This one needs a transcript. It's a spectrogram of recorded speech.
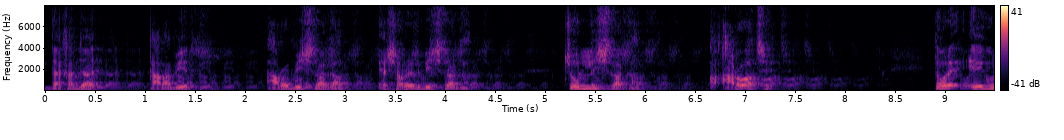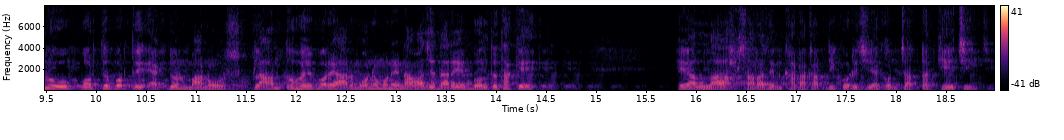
দেখা যায় তারাবির আরও বিশ রাকাত, এশারের বিশ রাকাত চল্লিশ আ- আরও আছে। তাহলে এগুলো পড়তে পড়তে একজন মানুষ ক্লান্ত হয়ে পড়ে আর মনে মনে নামাজে দাঁড়িয়ে বলতে থাকে, হে আল্লাহ, সারাদিন খাটাখাটনি করেছি, এখন চারটা খেয়েছি।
